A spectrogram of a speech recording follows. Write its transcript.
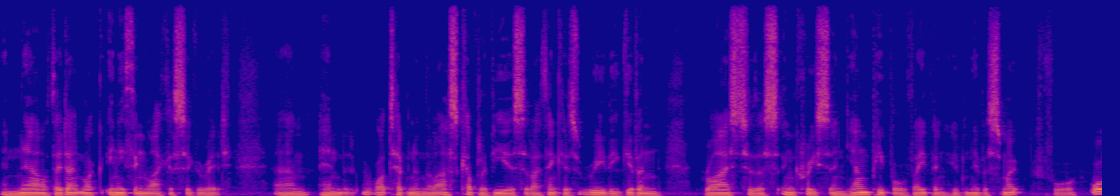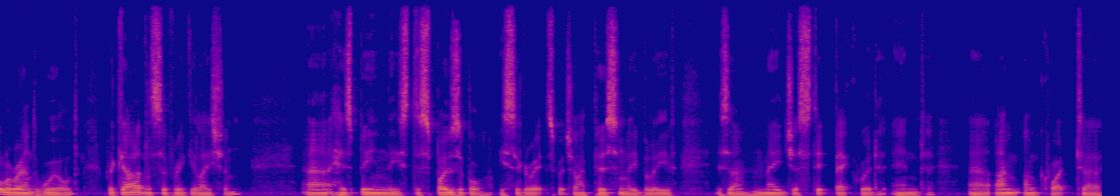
and now they don't look anything like a cigarette. Um, and what's happened in the last couple of years that I think has really given rise to this increase in young people vaping who've never smoked before, all around the world, regardless of regulation uh, has been these disposable e-cigarettes, which I personally believe is a major step backward. And uh, I'm, I'm quite uh,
